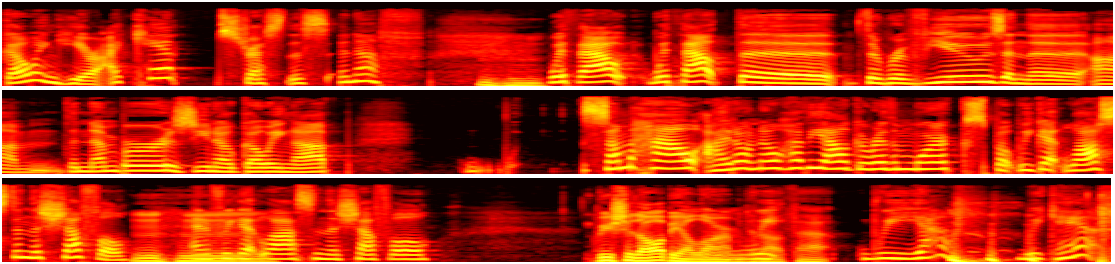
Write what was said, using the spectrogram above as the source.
going here. I can't stress this enough. Without without the the reviews and the um the numbers, you know, going up, somehow I don't know how the algorithm works, but we get lost in the shuffle. And if we get lost in the shuffle, We should all be alarmed We- about that. we yeah, we can't.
